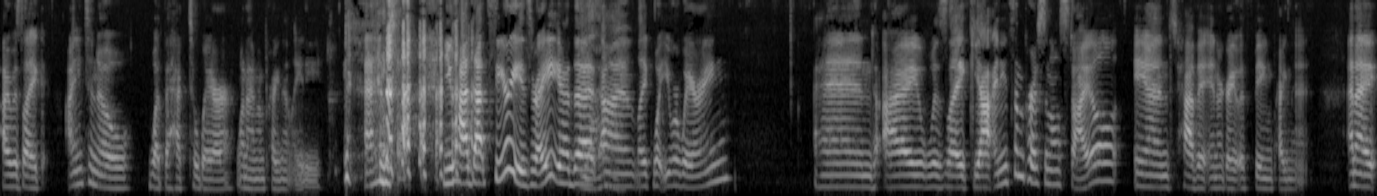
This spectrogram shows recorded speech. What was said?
I was like, I need to know what the heck to wear when I'm a pregnant lady. And you had that series, right? You had that, Yeah. um, like, what you were wearing. And I was like, yeah, I need some personal style and have it integrate with being pregnant. And I,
